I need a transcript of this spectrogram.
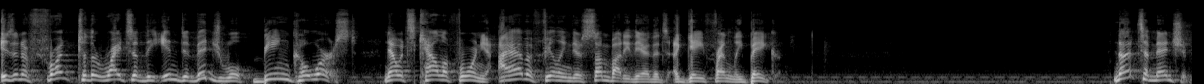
is an affront to the rights of the individual being coerced. Now it's California. I have a feeling there's somebody there that's a gay friendly baker. Not to mention,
